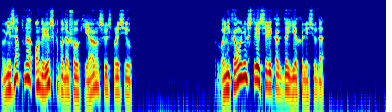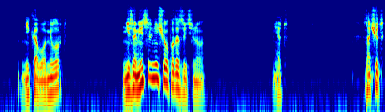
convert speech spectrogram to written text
Внезапно он резко подошел к Янусу и спросил, «Вы никого не встретили, когда ехали сюда?» «Никого, милорд». «Не заметили ничего подозрительного?» «Нет». «Значит,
